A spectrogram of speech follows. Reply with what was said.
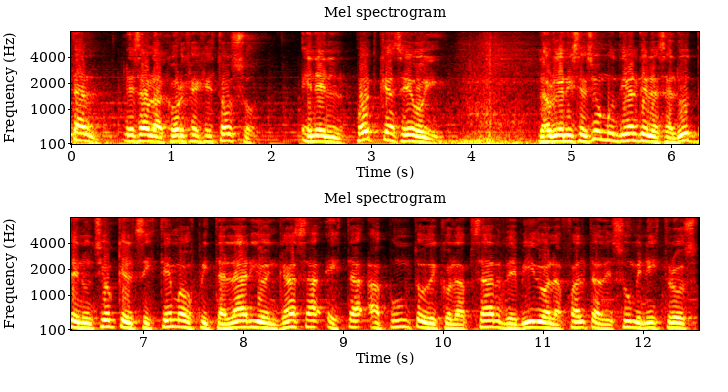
tal? Les habla Jorge Gestoso. En el podcast de hoy, la Organización Mundial de la Salud denunció que el sistema hospitalario en Gaza está a punto de colapsar debido a la falta de suministros,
